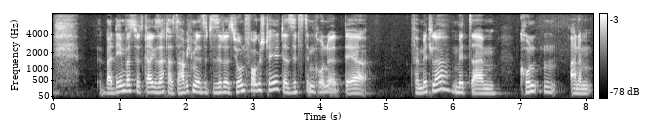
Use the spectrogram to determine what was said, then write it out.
bei dem, was du jetzt gerade gesagt hast, da habe ich mir eine Situation vorgestellt, da sitzt im Grunde der Vermittler mit seinem Kunden an einem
